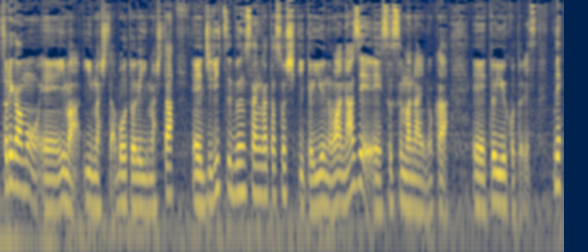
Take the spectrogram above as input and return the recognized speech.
それがもう、えー、今言いました、冒頭で言いました、えー、自立分散型組織というのはなぜ、え、進まないのか、え、ということです。で、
